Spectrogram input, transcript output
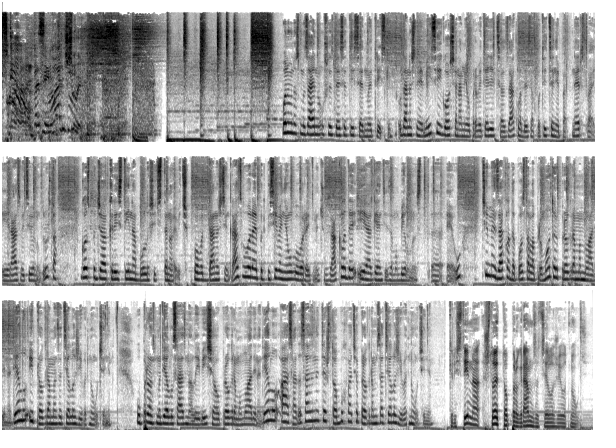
Iskra! Da se i mladi. Ponovno smo zajedno u 67. triski. U današnjoj emisiji gošća nam je upraviteljica Zaklade za poticanje partnerstva i razvoj civilnog društva, gospođa Kristina Bulešić-Stanojević. Povod današnjeg razgovora je potpisivanje ugovora između Zaklade i Agencije za mobilnost e, EU, čime je Zaklada postala promotor programa Mladi na dijelu i programa za cjeloživotno učenje. U prvom smo dijelu saznali više o programu Mladi na dijelu, a sada saznajte što obuhvaća program za cjeloživotno učenje. Kristina, što je to program za cjeloživotno učenje?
